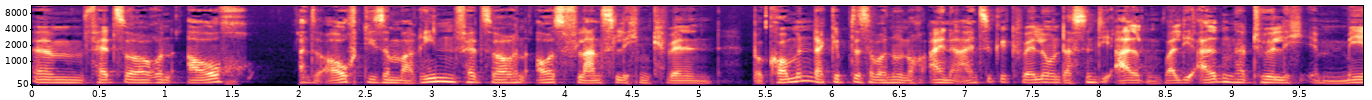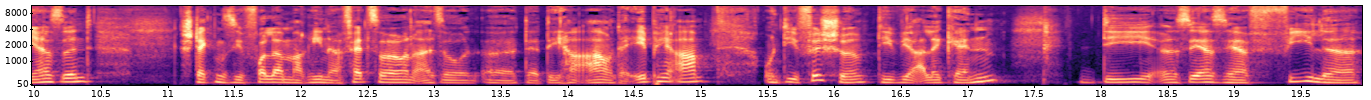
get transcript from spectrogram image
ähm, auch, also auch diese marinen Fettsäuren aus pflanzlichen Quellen bekommen. Da gibt es aber nur noch eine einzige Quelle und das sind die Algen, weil die Algen natürlich im Meer sind stecken sie voller mariner Fettsäuren, also äh, der DHA und der EPA. Und die Fische, die wir alle kennen, die äh, sehr, sehr viele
